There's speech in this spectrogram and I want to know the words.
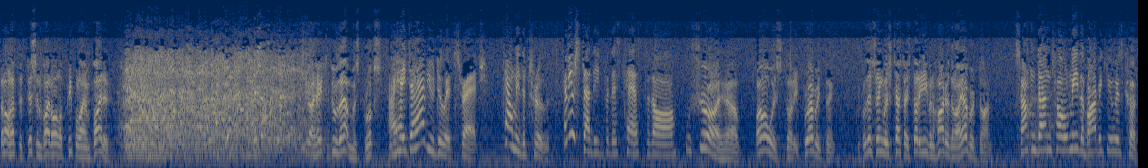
Then I'll have to disinvite all the people I invited. Gee, I hate to do that, Miss Brooks. I hate to have you do it, Stretch. Tell me the truth. Have you studied for this test at all? Well, sure I have. I always study for everything. And for this English test, I study even harder than I ever done. Something done told me the barbecue is cooked.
